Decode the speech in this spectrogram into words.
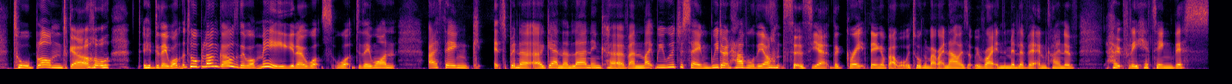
tall blonde girl. Do they want the tall blonde girls? Do they want me? You know, what's what do they want? I think it's been a again a learning curve and like we were just saying we don't have all the answers yet the great thing about what we're talking about right now is that we're right in the middle of it and kind of hopefully hitting this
